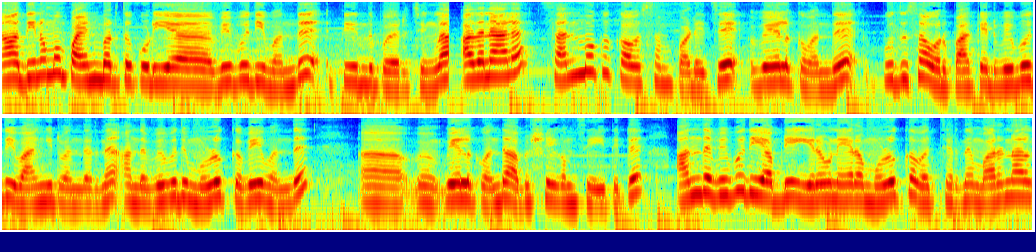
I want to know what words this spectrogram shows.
நான் தினமும் பயன்படுத்தக்கூடிய விபூதி வந்து தீர்ந்து போயிருச்சுங்களா? அதனால சண்முக கவசம் படித்து வேலுக்கு வந்து புதுசாக ஒரு பாக்கெட் விபூதி வாங்கிட்டு வந்திருந்தேன். அந்த விபூதி முழுக்கவே வந்து வேலுக்கு வந்து அபிஷேகம் செய்துட்டு அந்த விபூதி அப்படியே இரவு நேரம் முழுக்க வச்சிருந்தேன் மறுநாள்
